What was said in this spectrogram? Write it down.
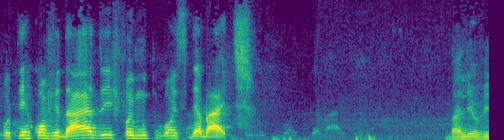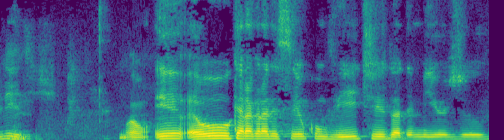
por ter convidado e foi muito bom esse debate. Valeu, Vinícius. Bom, eu quero agradecer o convite do Ademildo,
